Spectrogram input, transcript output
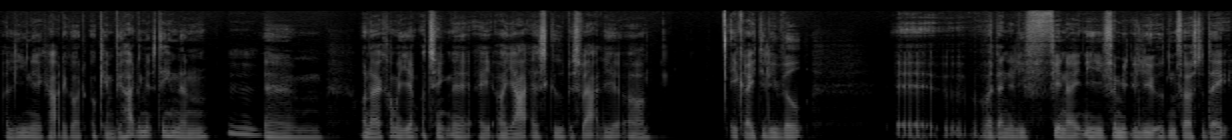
og Line ikke har det godt, okay, men vi har det mindst det hinanden. Mm. Øhm, og når jeg kommer hjem, og tingene er, og jeg er skide besværlig, og ikke rigtig lige ved, øh, hvordan jeg lige finder ind i familielivet den første dag,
